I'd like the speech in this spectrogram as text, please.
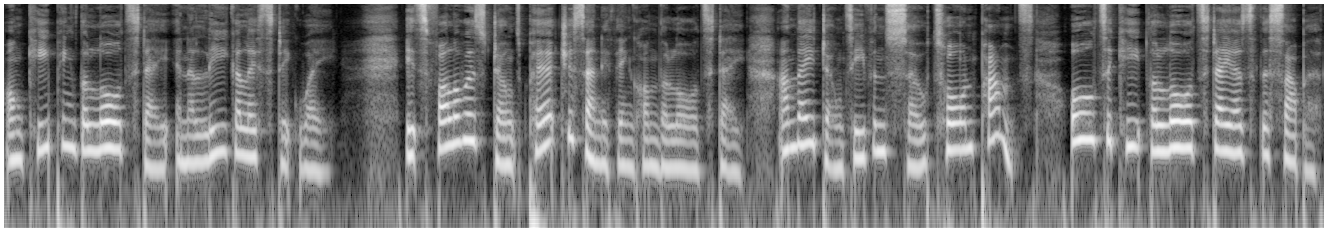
on keeping the Lord's Day in a legalistic way. Its followers don't purchase anything on the Lord's Day, and they don't even sew torn pants, all to keep the Lord's Day as the Sabbath.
